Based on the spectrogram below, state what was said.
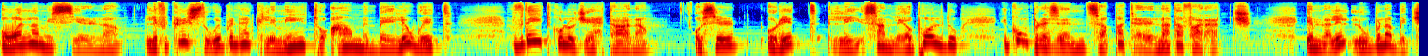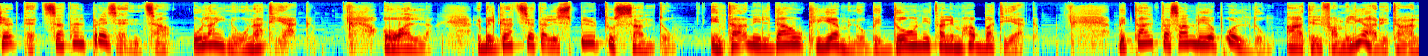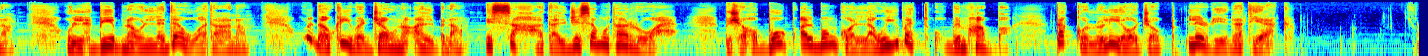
U għalla missirna li fi Kristu ibnek li miet u qam minn bej li wit, fdejt kullu ġieħ tagħna u sir u rrit li San Leopoldu ikun preżenza paterna ta' faraġġ, imna lil qlubna biċ-ċertezza tal-preżenza u l-għajnuna tiegħek. O Alla, li bil-grazzja tal-Ispirtu Santu intaqni l dawk li jemnu bid-doni tal-imħabba tiegħek. Bit-talb ta' San Leopoldu għat il-familjari tagħna u l-ħbibna u l-ledewwa tagħna u l-dawk li weġġawna qalbna is-saħħa tal-ġisem u tar-ruħ biex iħobbuk b'qalbhom kollha u jwettqu b'imħabba dak kollu li joġob l-rieda tiegħek.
